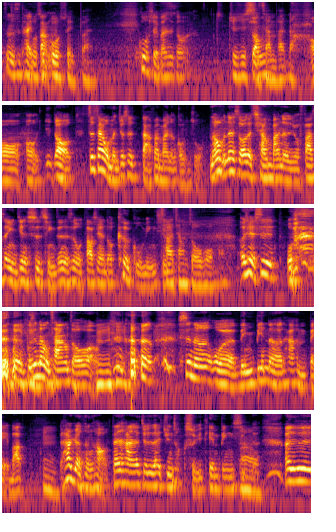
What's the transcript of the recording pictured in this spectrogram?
真的是太棒了。过水班，过水班是干嘛？就是洗装餐班的。哦哦哦，这在我们就是打饭班的工作。然后我们那时候的枪班呢，有发生一件事情，真的是我到现在都刻骨铭心擦。枪走火嘛，而且是我 不是那种擦枪走火，是呢，我林斌呢，他很北吧。嗯。他人很好，但是他就是在军中属于天兵型的，他就是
